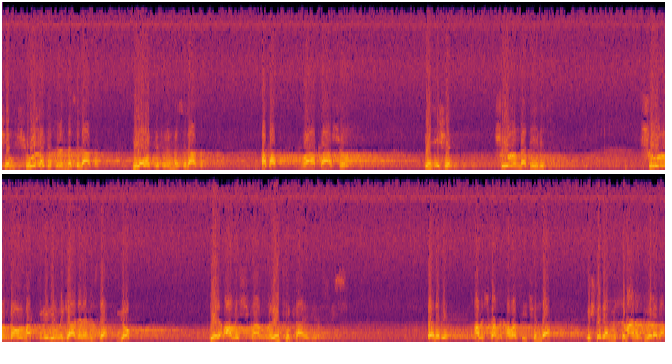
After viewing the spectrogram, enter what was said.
İşin şuurla götürülmesi lazım. Bilerek götürülmesi lazım. Fakat vaka şu, biz işin şuurunda değiliz. Şuurunda olmak gibi bir mücadelemizde yok. Bir alışkanlığı tekrar ediyoruz biz. Böyle bir alışkanlık havası içinde işte ben Müslümanım diyor adam.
